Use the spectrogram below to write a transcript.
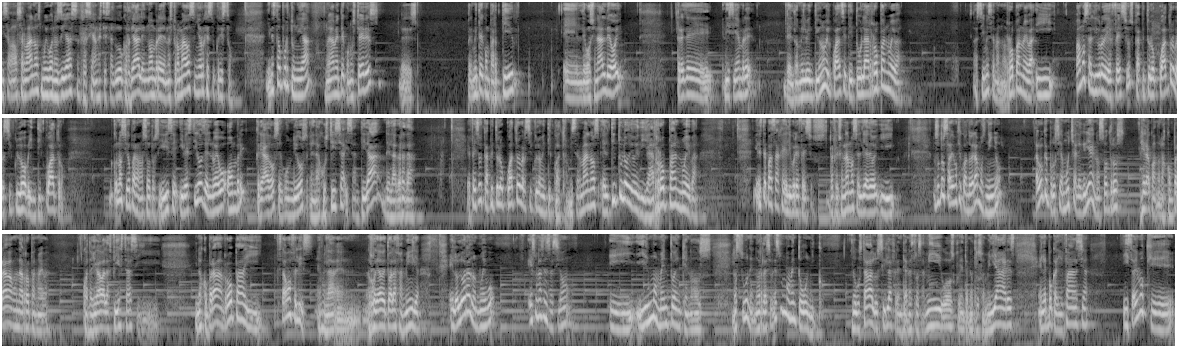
Mis amados hermanos, muy buenos días. Reciban este saludo cordial en nombre de nuestro amado Señor Jesucristo. Y en esta oportunidad, nuevamente con ustedes, les permite compartir el devocional de hoy, 3 de diciembre del 2021, el cual se titula Ropa Nueva. Así, mis hermanos, ropa nueva. Y vamos al libro de Efesios, capítulo 4, versículo 24 conocido para nosotros, y dice, y vestidos del nuevo hombre, creado según Dios en la justicia y santidad de la verdad. Efesios capítulo 4, versículo 24. Mis hermanos, el título de hoy día, ropa nueva. En este pasaje del libro de Efesios, reflexionamos el día de hoy y nosotros sabemos que cuando éramos niños, algo que producía mucha alegría en nosotros era cuando nos compraban una ropa nueva. Cuando llegaba a las fiestas y, nos compraban ropa y estábamos felices, en rodeado de toda la familia. El olor a lo nuevo es una sensación y, un momento en que nos, nos une, nos relaciona. Es un momento único. Nos gustaba lucirla frente a nuestros amigos, frente a nuestros familiares, en la época de infancia. Y sabemos que,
